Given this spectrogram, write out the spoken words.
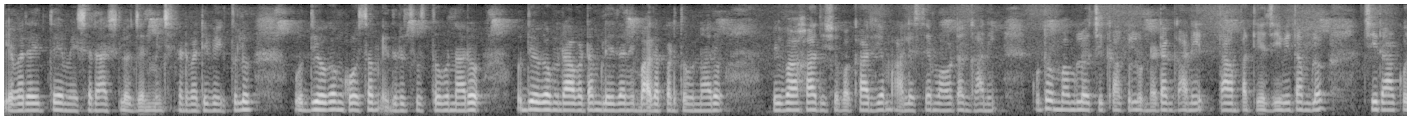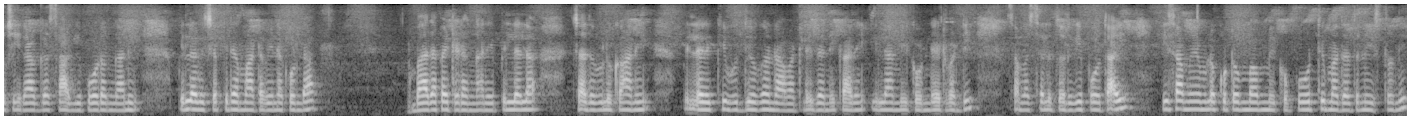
ఎవరైతే మేషరాశిలో జన్మించినటువంటి వ్యక్తులు ఉద్యోగం కోసం ఎదురు చూస్తూ ఉన్నారో ఉద్యోగం రావటం లేదని బాధపడుతూ ఉన్నారో వివాహాది శుభకార్యం ఆలస్యం అవటం కానీ కుటుంబంలో చికాకులు ఉండటం కానీ దాంపత్య జీవితంలో చిరాకు చిరాగ్గా సాగిపోవడం కానీ పిల్లలు చెప్పిన మాట వినకుండా బాధ పెట్టడం కానీ పిల్లల చదువులు కానీ పిల్లలకి ఉద్యోగం రావట్లేదని కానీ ఇలా మీకు ఉండేటువంటి సమస్యలు తొలగిపోతాయి. ఈ సమయంలో కుటుంబం మీకు పూర్తి మద్దతును ఇస్తుంది.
